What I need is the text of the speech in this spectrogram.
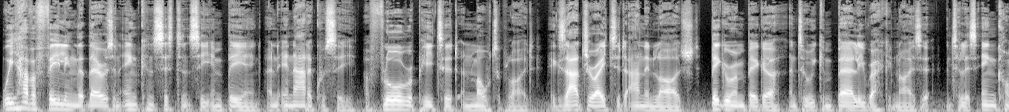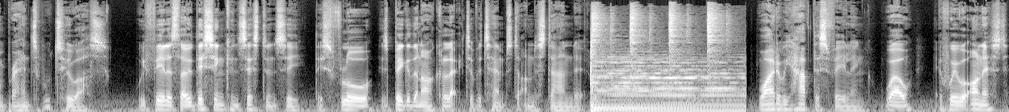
We have a feeling that there is an inconsistency in being, an inadequacy, a flaw repeated and multiplied, exaggerated and enlarged, bigger and bigger until we can barely recognize it, until it's incomprehensible to us. We feel as though this inconsistency, this flaw, is bigger than our collective attempts to understand it. Why do we have this feeling? Well, if we were honest,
